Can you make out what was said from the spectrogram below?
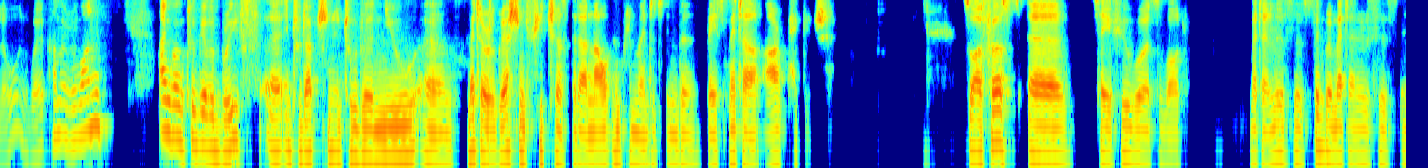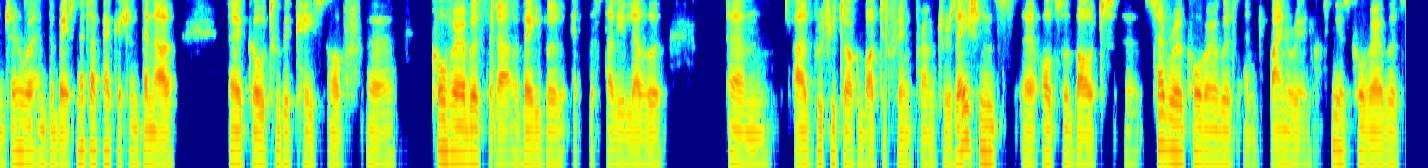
Hello and welcome everyone. I'm going to give a brief uh, introduction into the new uh, meta-regression features that are now implemented in the bayesmeta R package. So I'll first uh, say a few words about meta-analysis, simple meta-analysis in general and the bayesmeta package, and then I'll uh, go to the case of uh, covariables that are available at the study level. Um, I'll briefly talk about different parameterizations, uh, also about several covariables and binary and continuous covariables,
